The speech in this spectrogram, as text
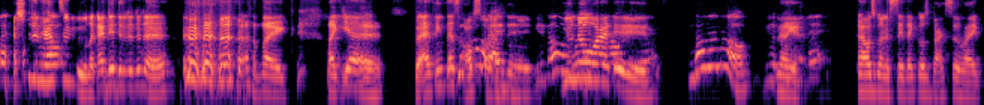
I shouldn't have to. Like I did, da, da, da, da. like, like yeah. But I think that's You know also what I did. You know. You know what I did. there- No, no, no. You, No, yeah. And I was going to say that goes back to like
